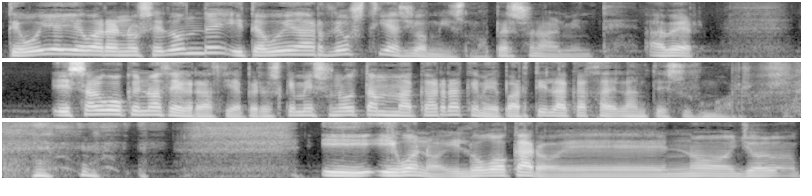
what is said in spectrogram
te voy a llevar a no sé dónde y te voy a dar de hostias yo mismo, personalmente. A ver, es algo que no hace gracia, pero es que me sonó tan macarra que me partí la caja delante de sus morros. y, bueno, y luego, claro, eh, no, yo,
